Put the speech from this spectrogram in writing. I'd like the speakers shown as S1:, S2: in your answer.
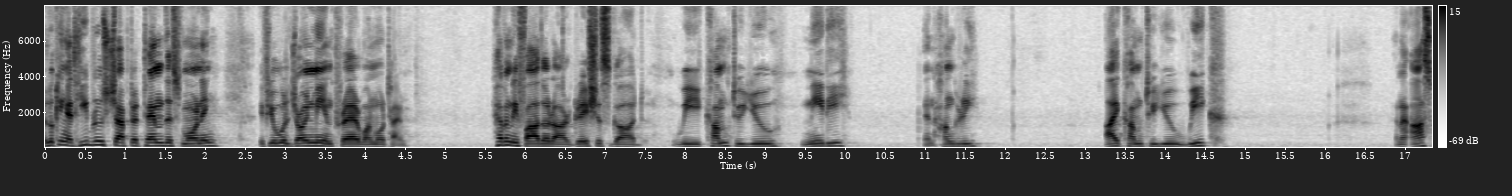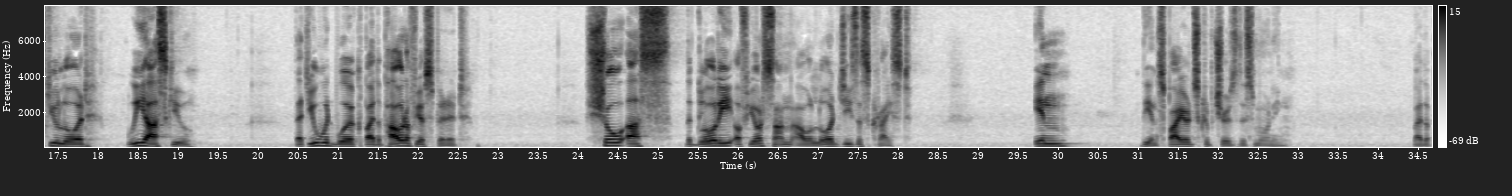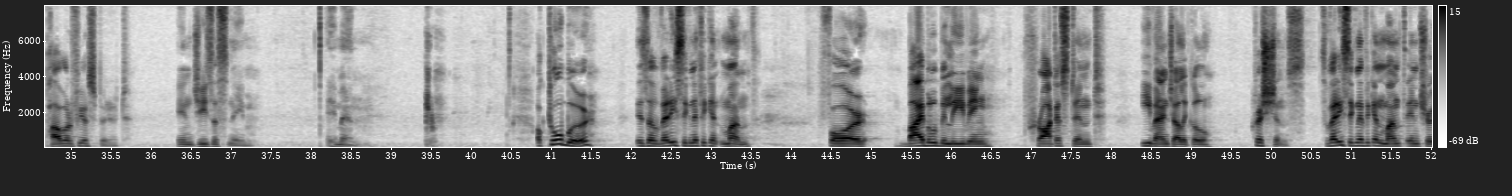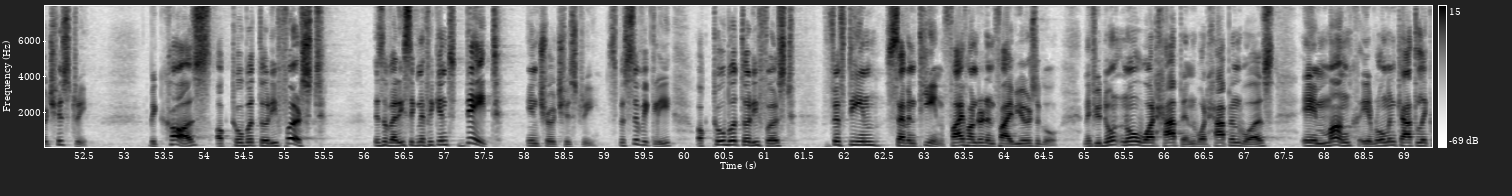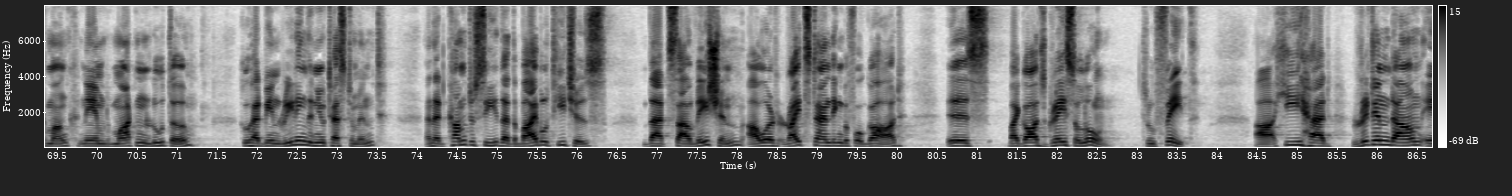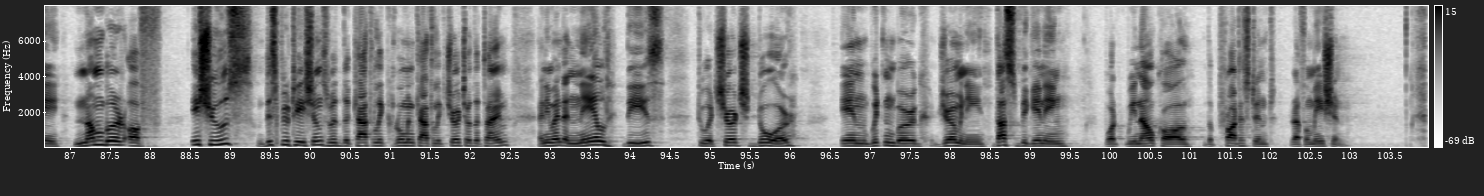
S1: We're looking at Hebrews chapter 10 this morning. If you will join me in prayer one more time. Heavenly Father, our gracious God, we come to you needy and hungry. I come to you weak. And I ask you, Lord, we ask you that you would work by the power of your Spirit. Show us the glory of your Son, our Lord Jesus Christ, in the inspired scriptures this morning. By the power of your Spirit, in Jesus' name, amen. October is a very significant month for Bible believing Protestant evangelical Christians. It's a very significant month in church history because October 31st is a very significant date in church history. Specifically, October 31st, 1517, 505 years ago. And if you don't know what happened, what happened was a monk, a Roman Catholic monk named Martin Luther, who had been reading the New Testament and had come to see that the Bible teaches that salvation, our right standing before God, is by God's grace alone through faith. Uh, he had written down a number of issues, disputations with the Catholic, Roman Catholic Church at the time, and he went and nailed these to a church door in Wittenberg, Germany, thus beginning what we now call the Protestant Reformation.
